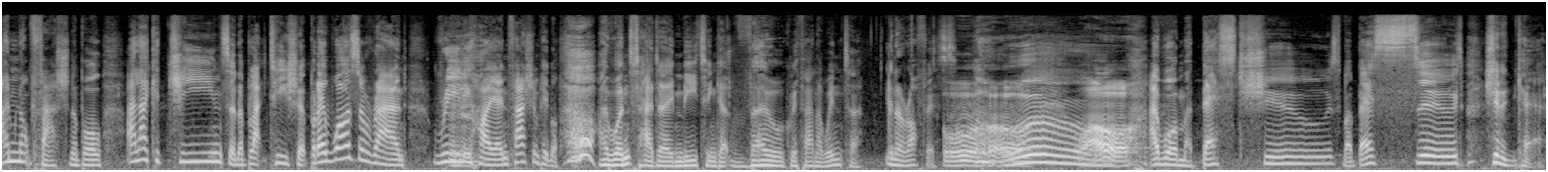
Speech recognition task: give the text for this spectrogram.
I'm not fashionable. I like a jeans and a black t-shirt, but I was around really Mm-hmm. high-end fashion people. I once had a meeting at Vogue with Anna Wintour in her office. Whoa. I wore my best shoes, my best suit. She didn't care.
